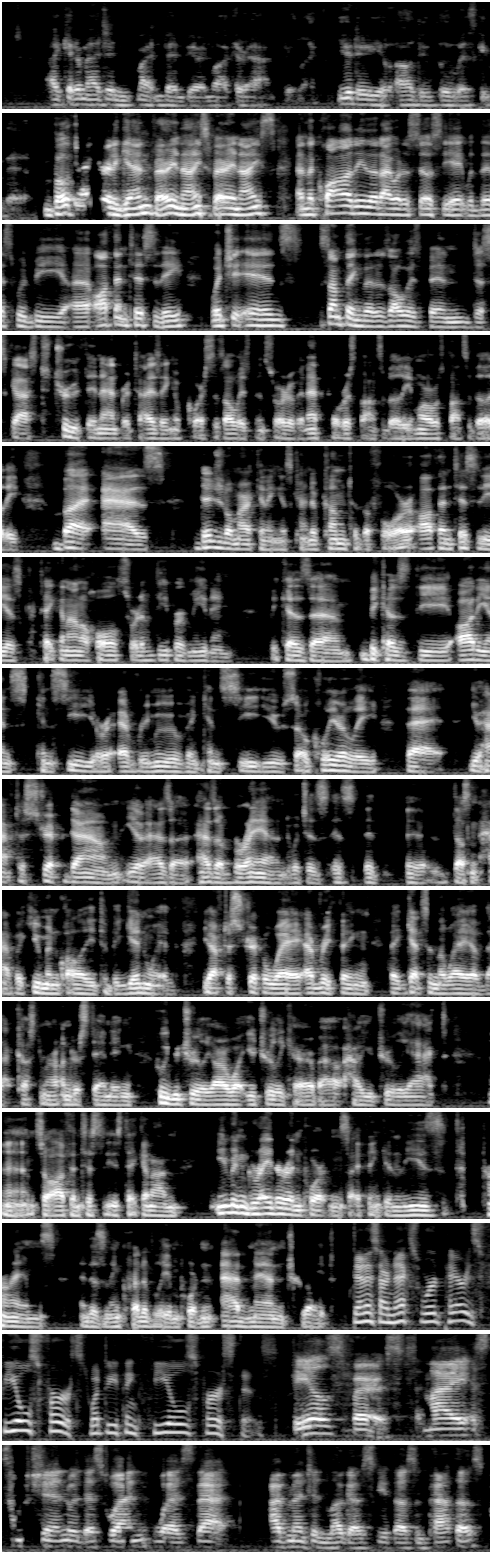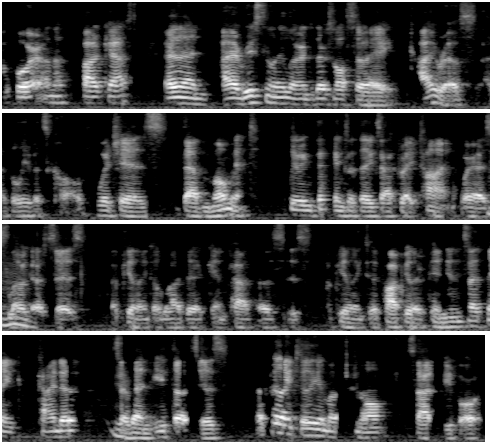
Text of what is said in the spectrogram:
I could imagine Martin Van Buren walking around and be like, "You do you, I'll do Blue Whiskey Man." Both accurate again. Very nice, very nice. And the quality that I would associate with this would be uh, authenticity, which is something that has always been discussed. Truth in advertising, of course, has always been sort of an ethical responsibility, a moral responsibility. But as digital marketing has kind of come to the fore, authenticity has taken on a whole sort of deeper meaning because um, because the audience can see your every move and can see you so clearly that you have to strip down you know as a as a brand which is is it, uh, doesn't have a human quality to begin with. You have to strip away everything that gets in the way of that customer understanding who you truly are, what you truly care about, how you truly act. Um, so authenticity is taken on even greater importance, I think, in these times and is an incredibly important ad man trait. Dennis, our next word pair is feels first. What do you think feels first is? Feels first. My assumption with this one was that I've mentioned logos, ethos, and pathos before on the podcast. And then I recently learned there's also a kairos, I believe it's called, which is the moment doing things at the exact right time. Whereas mm. logos is appealing to logic and pathos is appealing to popular opinions, I think, kind of. So yeah. then ethos is appealing to the emotional side of people.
